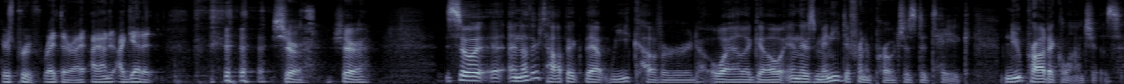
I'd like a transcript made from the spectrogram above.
here's proof right there. I I, I get it. sure, sure. So uh, another topic that we covered a while ago, and there's many different approaches to take. New product launches.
